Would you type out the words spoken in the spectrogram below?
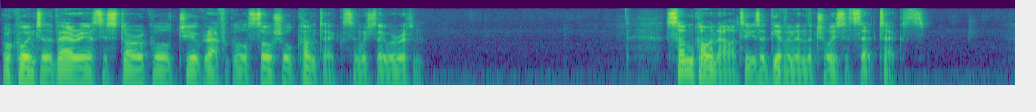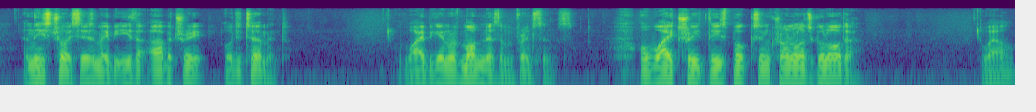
or according to the various historical, geographical, social contexts in which they were written? Some commonalities are given in the choice of set texts, and these choices may be either arbitrary or determined. Why begin with modernism, for instance? Or why treat these books in chronological order? Well,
